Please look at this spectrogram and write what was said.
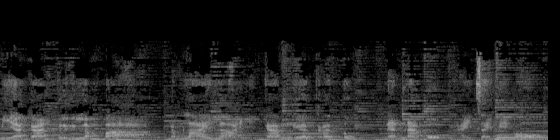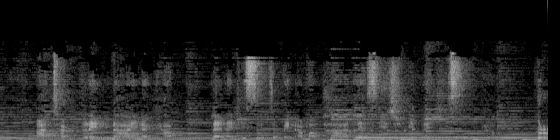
มีอาการกลืนลำบาก น้ำลายไหล กล้ามเนื้อกระตุก แน่นหน้าอกหายใจไม่ออก อาจชักเกร็งได้นะครับ และในที่สุดจะเป็นอัมพาตและเสียชีวิตในที่สุดครับ กร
